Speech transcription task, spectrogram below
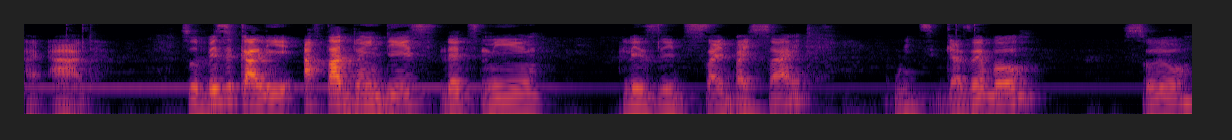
I add so basically after doing this let me place it side by side with gazebo. So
